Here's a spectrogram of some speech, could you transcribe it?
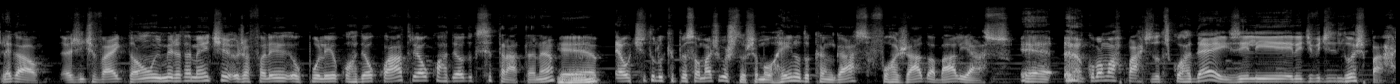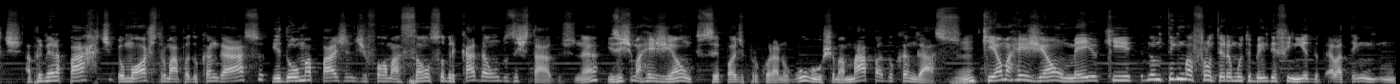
Legal. A gente vai então imediatamente. Eu já falei, eu pulei o Cordel 4 e é o Cordel do que se trata, né? Uhum. É, é o título que o pessoal mais gostou. Chama O Reino do Cangaço, Forjado a Bala e Aço. É, como a maior parte dos outros cordéis, ele, ele é dividido em duas partes. A primeira parte, eu mostro o mapa do cangaço e dou uma página de informação sobre cada um dos estados, né? Existe uma região que você pode procurar no Google, chama Mapa do Cangaço, uhum. que é uma região meio que não tem uma fronteira muito bem definida. Ela tem um,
